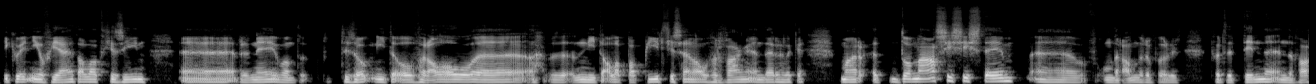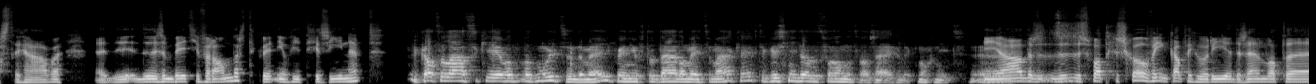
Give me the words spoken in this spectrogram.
Ik weet niet of jij het al had gezien, René, want het is ook niet overal, niet alle papiertjes zijn al vervangen en dergelijke. Maar het donatiesysteem, onder andere voor, voor de tinden en de vaste gaven, is een beetje veranderd. Ik weet niet of je het gezien hebt. Ik had de laatste keer wat, wat moeite ermee. Ik weet niet of dat daar dan mee te maken heeft. Ik wist niet dat het veranderd was eigenlijk, nog niet. Uh, ja, er is, er is, wat geschoven in categorieën. Er zijn wat, uh,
